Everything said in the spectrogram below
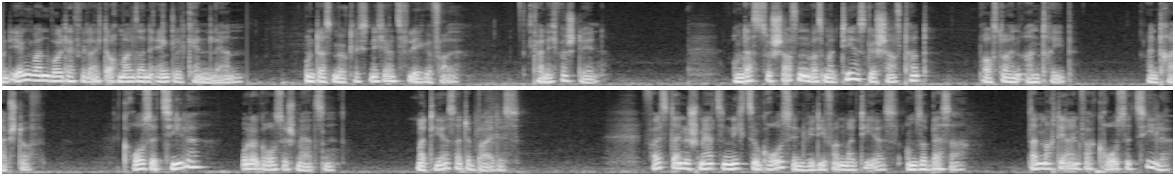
Und irgendwann wollte er vielleicht auch mal seine Enkel kennenlernen. Und das möglichst nicht als Pflegefall. Kann ich verstehen. Um das zu schaffen, was Matthias geschafft hat, brauchst du einen Antrieb, einen Treibstoff. Große Ziele oder große Schmerzen. Matthias hatte beides. Falls deine Schmerzen nicht so groß sind wie die von Matthias, umso besser. Dann mach dir einfach große Ziele.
